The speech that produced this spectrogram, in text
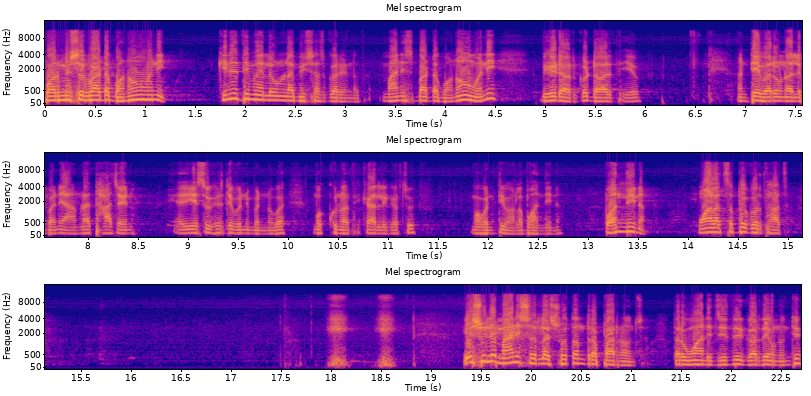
परमेश्वरबाट भनौँ भने। किन तिमीहरूले उनलाई विश्वास गरेन त? मानिसबाट भनौँ भने भिडहरूको डर थियो। अनि त्यही भएर उनीहरूले भने हामीलाई थाहा छैन। यसो ख्रिस्टले पनि भन्नुभयो म कुन अधिकारले गर्छु? म पनि तिमीहरूलाई भन्दिनँ। भन्दिनँ। उहाँलाई सबै कुरो थाहा छ। यसुले मानिसहरूलाई स्वतन्त्र पार्नुहुन्छ। तर उहाँले जे जे गर्दै हुनुहुन्थ्यो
